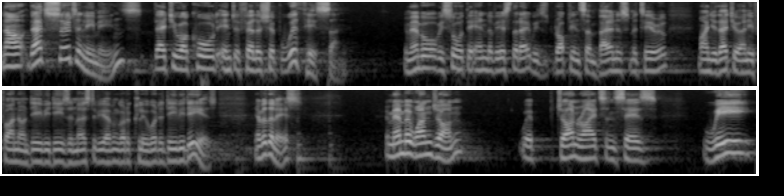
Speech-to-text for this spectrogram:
Now, that certainly means that you are called into fellowship with his Son. Remember what we saw at the end of yesterday? We dropped in some bonus material. Mind you, that you only find on DVDs, and most of you haven't got a clue what a DVD is. Nevertheless, remember 1 John, where John writes and says, We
